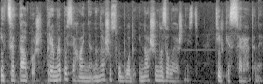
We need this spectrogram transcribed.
І це також пряме посягання на нашу свободу і нашу незалежність тільки зсередини.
